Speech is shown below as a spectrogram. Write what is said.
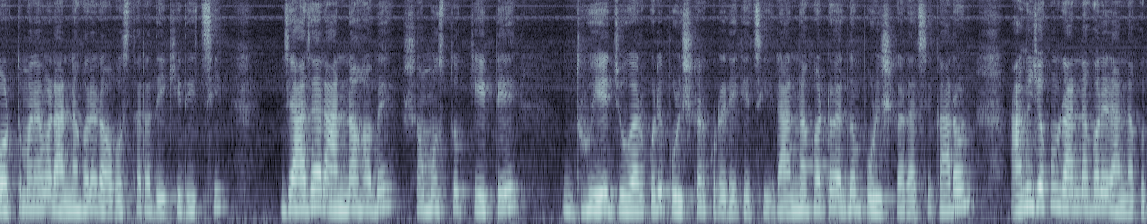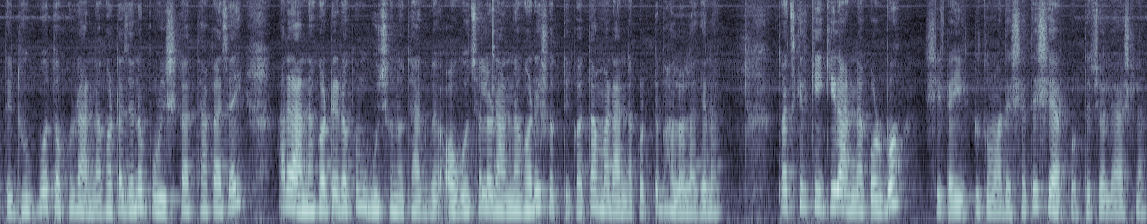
বর্তমানে আমার রান্নাঘরের অবস্থাটা দেখিয়ে দিচ্ছি। যা যা রান্না হবে, সমস্ত কেটে ধুয়ে জোগাড় করে পরিষ্কার করে রেখেছি। রান্নাঘরটাও একদম পরিষ্কার আছে। কারণ আমি যখন রান্নাঘরে রান্না করতে ঢুকবো, তখন রান্নাঘরটা যেন পরিষ্কার থাকা যায় আর রান্নাঘরটা এরকম গুছানো থাকবে। অগোছালো রান্নাঘরে সত্যি কথা আমার রান্না করতে ভালো লাগে না। তো আজকের কী কী রান্না করব সেটাই একটু তোমাদের সাথে শেয়ার করতে চলে আসলাম।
